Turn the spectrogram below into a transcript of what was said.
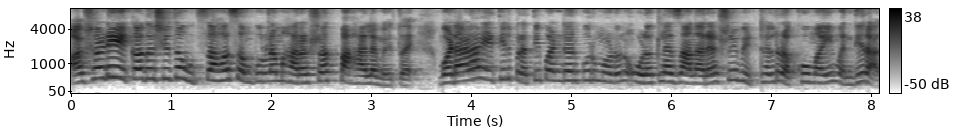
आषाढी एकादशीचा उत्साह संपूर्ण महाराष्ट्रात पाहायला मिळतोय. वडाळा येथील प्रतिपंढरपूर म्हणून ओळखल्या जाणाऱ्या श्री विठ्ठल रखुमाई मंदिरात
